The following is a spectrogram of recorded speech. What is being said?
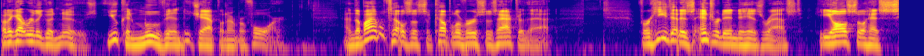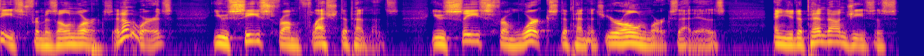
But I got really good news. You can move into chapter number 4. And the Bible tells us a couple of verses after that For he that has entered into his rest, he also has ceased from his own works. In other words, you cease from flesh dependence. You cease from works dependence, your own works, that is, and you depend on Jesus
